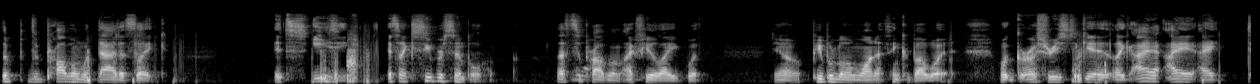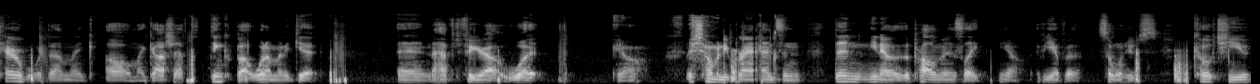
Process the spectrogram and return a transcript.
the, the problem with that is like, it's easy. It's like super simple. That's the Yeah. problem I feel like with, you know, people don't want to think about what, what groceries to get. Like I, I, I terrible with that. I'm like, oh my gosh, I have to think about what I'm gonna get, and I have to figure out what, you know, there's so many brands, and then you know the problem is like you know if you have a someone who's coaching you.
